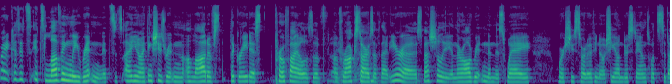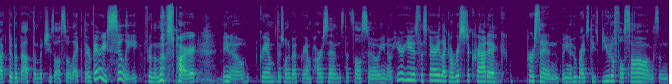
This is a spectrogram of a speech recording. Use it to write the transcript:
Right, because it's it's lovingly written. It's, it's uh, you know I think she's written a lot of the greatest profiles of, of rock stars of that era, especially, and they're all written in this way where she's sort of you know she understands what's seductive about them, but she's also like they're very silly for the most part. Mm-hmm. You know, Graham. There's one about Graham Parsons that's also you know here he is this very like aristocratic person, but you know who writes these beautiful songs and.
